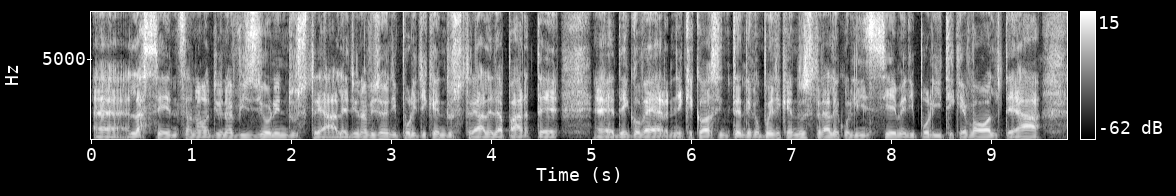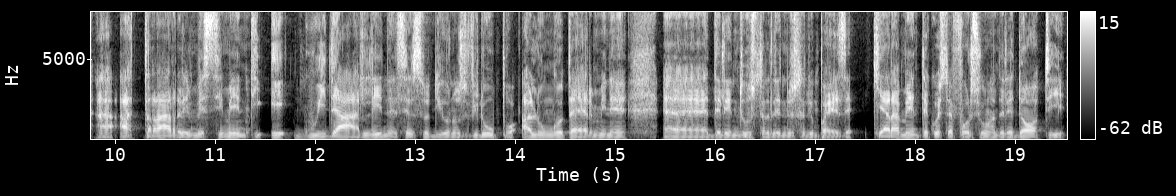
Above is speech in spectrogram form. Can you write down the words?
eh, l'assenza no, di una visione industriale, di una visione di politica industriale da parte eh, dei governi. Che cosa si intende con politica industriale? Quell'insieme di politiche volte a, a attrarre investimenti e guidarli nel senso di uno sviluppo a lungo termine eh, dell'industria, dell'industria di un paese. Chiaramente questa è forse una delle doti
